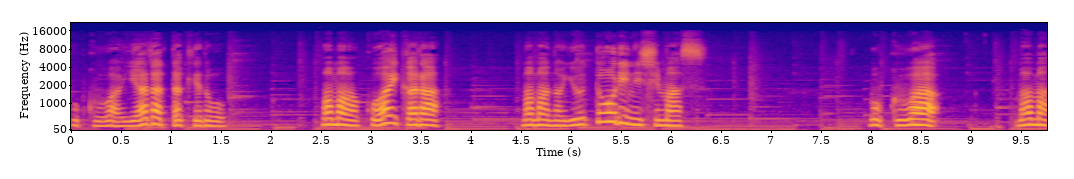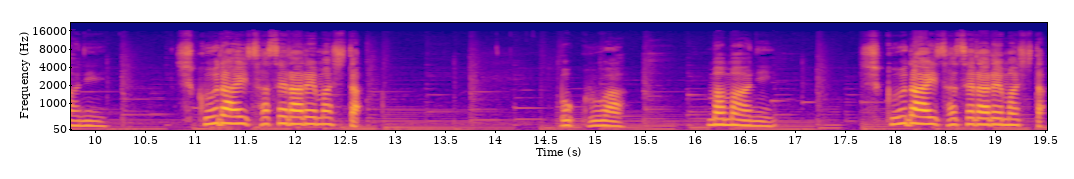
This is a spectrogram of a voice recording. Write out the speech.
僕は嫌だったけど、ママは怖いから、ママの言う通りにします。僕はママに宿題させられました。僕はママに宿題させられました。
